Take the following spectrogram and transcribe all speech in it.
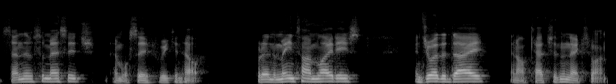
send us a message, and we'll see if we can help. But in the meantime, ladies, enjoy the day, and I'll catch you in the next one.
